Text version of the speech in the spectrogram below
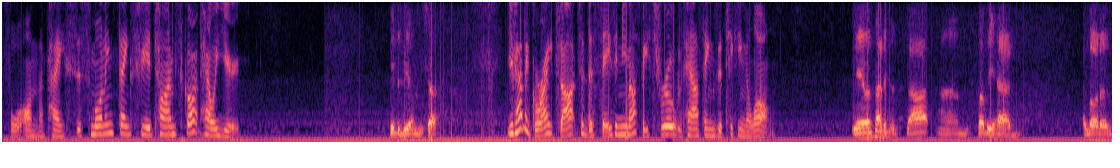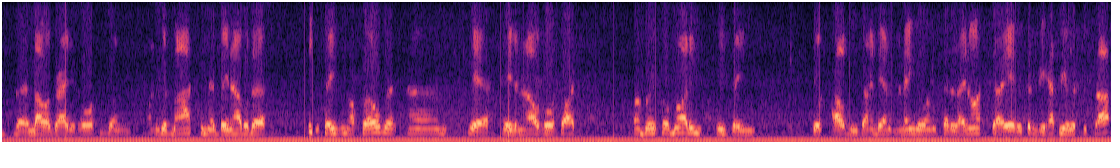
for On the Pace this morning. Thanks for your time, Scott. How are you? Good to be on the show. You've had a great start to the season. You must be thrilled with how things are ticking along. Yeah, we've had a good start. Um, probably had a lot of lower graded horses on, on good marks, and they've been able to kick the season off well. But um, yeah, even an old horse like on Bruce Almighty, he's been holding his own down at Menangle on a Saturday night. So yeah, we couldn't be happier with the start.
